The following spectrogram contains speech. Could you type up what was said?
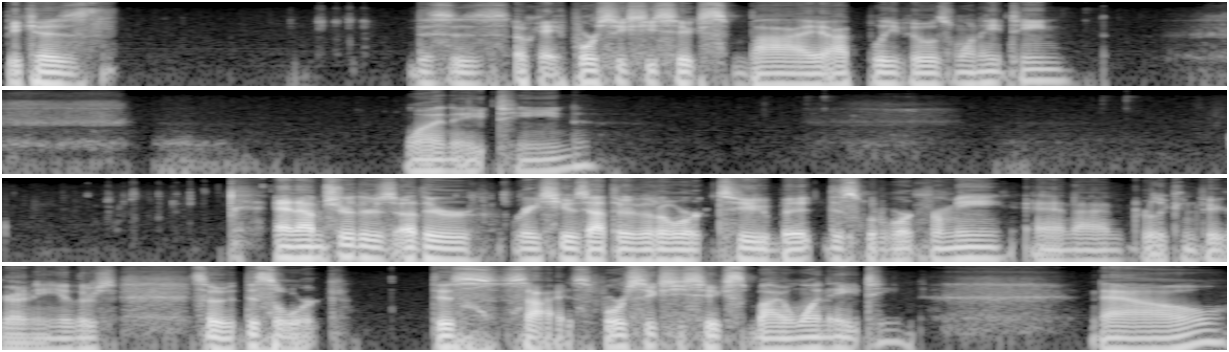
because this is, okay, 466 by, I believe it was 118. 118. And I'm sure there's other ratios out there that'll work too, but this would work for me, and I really couldn't figure out any others. So this will work. This size, 466 by 118. Now,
